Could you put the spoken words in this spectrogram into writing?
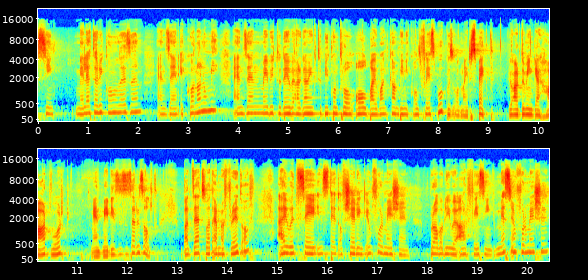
seen military colonialism and then economy and then maybe today we are going to be controlled all by one company called Facebook with all my respect. You are doing a hard work and maybe this is a result. But that's what I'm afraid of. I would say instead of sharing information, probably we are facing misinformation.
